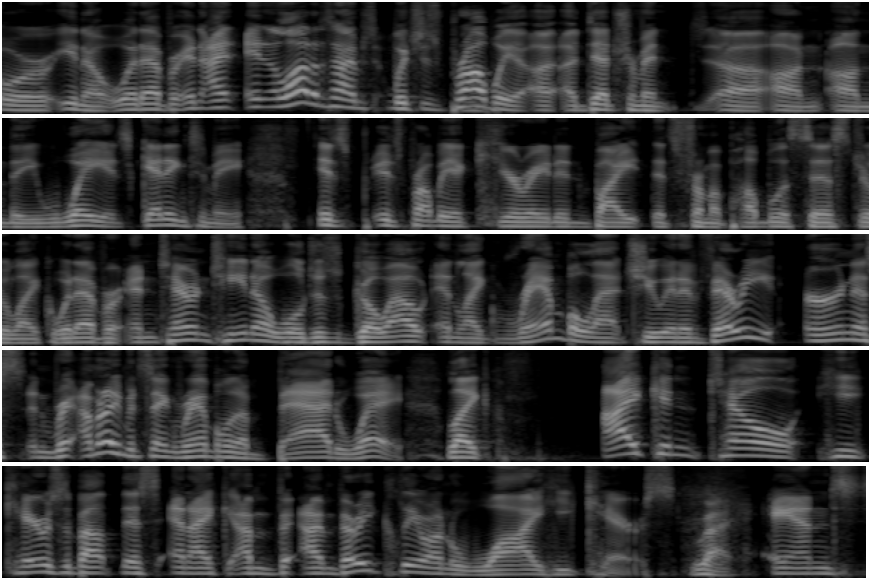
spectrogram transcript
or you know whatever and I and a lot of times which is probably a, a detriment uh, on on the way it's getting to me. It's it's probably a curated bite that's from a publicist or like whatever and Tarantino will just go out and like ramble at you in a very earnest and I'm not even saying ramble in a bad way. Like I can tell he cares about this, and I, I'm I'm very clear on why he cares. Right. And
